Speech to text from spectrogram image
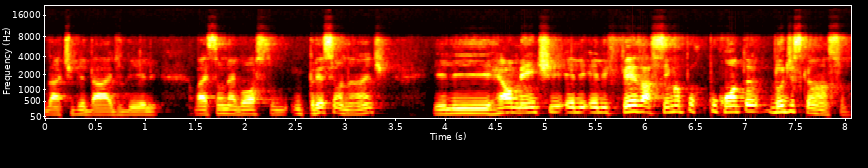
da atividade dele, vai ser um negócio impressionante. Ele realmente ele, ele fez acima por, por conta do descanso.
